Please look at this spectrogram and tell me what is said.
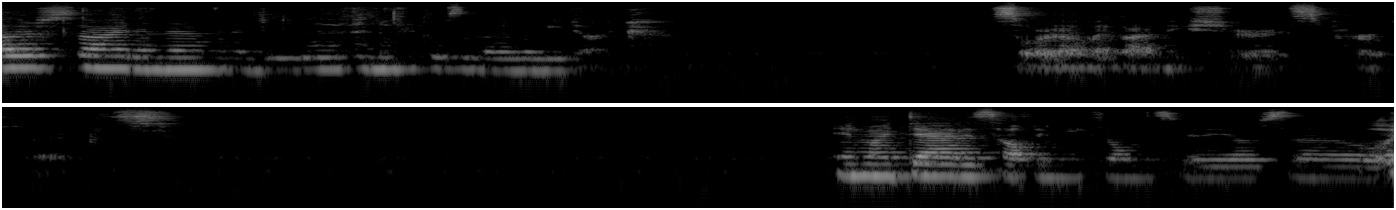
other side and then I'm to do the endo pupils and then I'm to be done. Sort of. I got to make sure it's perfect. And my dad is helping me film this video, so...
